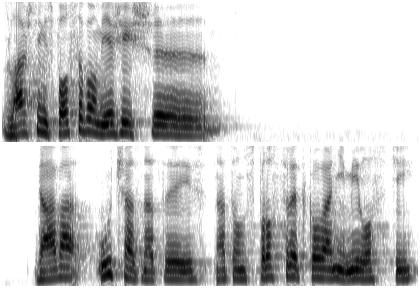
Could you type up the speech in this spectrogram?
Zvláštnym spôsobom Ježiš e, dáva účasť na, tej, na tom sprostredkovaní milosti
